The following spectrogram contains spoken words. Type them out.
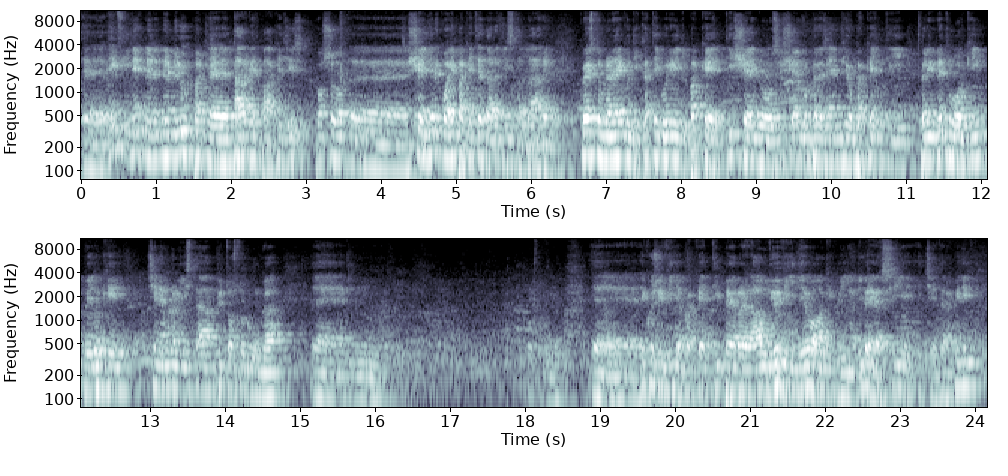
Eh, e infine nel, nel menu eh, Target Packages posso eh, scegliere quali pacchetti andare ad installare. Questo è un elenco di categorie di pacchetti, scelgo, se scelgo per esempio pacchetti per il networking vedo che ce n'è una lista piuttosto lunga. Ehm, eh, e così via, pacchetti per audio e video, anche qui ne ho diversi, eccetera. Quindi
